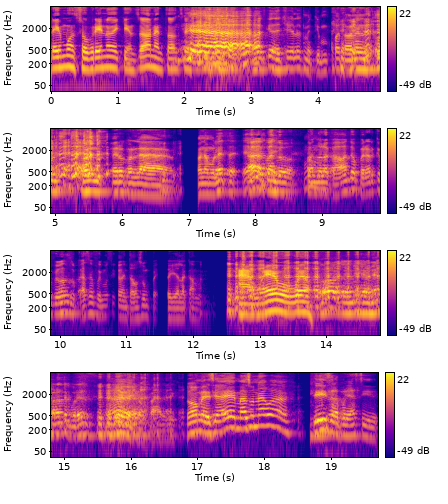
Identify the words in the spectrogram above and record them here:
primos, sobrinos de quien son, entonces. No, es que de hecho yo les metí un patadón en el culo, con- pero con la, con la muleta. Eh, Ah, cuando, cuando lo acababan de operar, que fuimos a su casa, fuimos y le aventamos un pedo ahí a la cama. A huevo, huevo. No, todavía me dijeron, "Eh, párate por él. Ay, compadre. No, me decía, eh, ¿me das un agua? Sí, se la ponía así.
